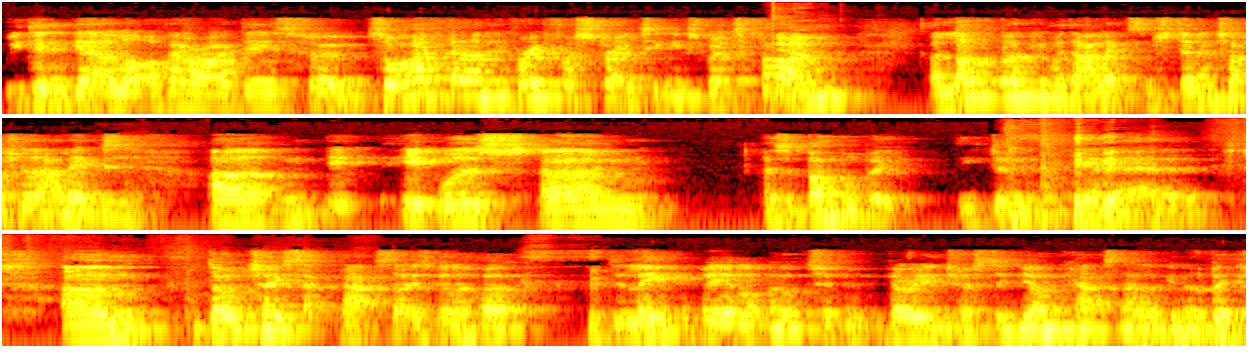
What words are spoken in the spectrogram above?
we didn't get a lot of our ideas through. So I found it a very frustrating experience. Fun. I loved working with Alex. I'm still in touch with Alex. Um, it, it was um, as a bumblebee. You doing? Get it out of it. Um, don't chase that cat. That is going to hurt. Leave the bee alone. I've got two very interested young cats now looking at the bee.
